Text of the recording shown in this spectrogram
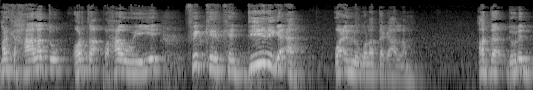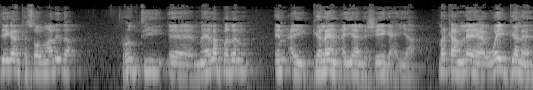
Marka xaaladdu horta waxaa weeye fikirka diiniga ah waa in lagula dagaalamo hadda dowladda deegaanka soomaalida runtii meelo badan in ay galeen ayaa la sheegayaa markaan leeyahay way galeen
